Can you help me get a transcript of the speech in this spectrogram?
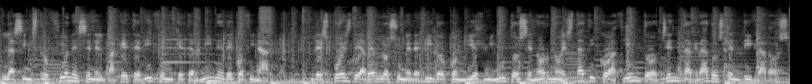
Las instrucciones en el paquete dicen que termine de cocinar. Después de haberlos humedecido con 10 minutos en horno estático a 180 grados centígrados.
